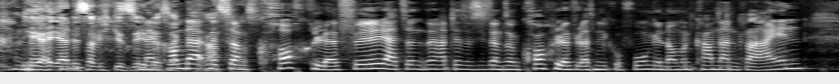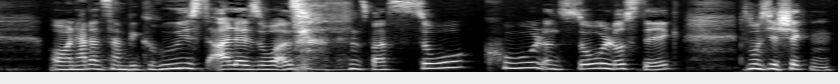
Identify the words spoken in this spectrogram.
Ja, ja, das habe ich gesehen. Und dann das kommt er mit so einem. Kochlöffel, hat, dann, hat er sich dann so einen Kochlöffel als Mikrofon genommen und kam dann rein und hat uns dann begrüßt, alle so. Also das war so cool und so lustig. Das muss ich dir schicken.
